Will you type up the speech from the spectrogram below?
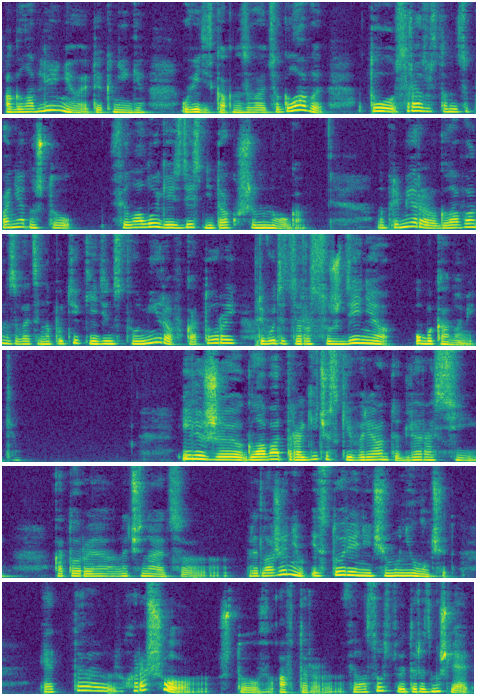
оглавлению этой книги, увидеть, как называются главы, то сразу становится понятно, что филологии здесь не так уж и много. Например, глава называется «На пути к единству мира», в которой приводится рассуждение об экономике. Или же глава «Трагические варианты для России», которая начинается предложением «История ничему не учит». Это хорошо, что автор философствует и размышляет,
